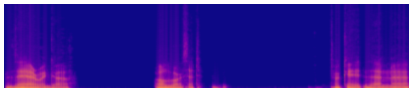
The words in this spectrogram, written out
There we go. All worth it. Okay, then uh,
